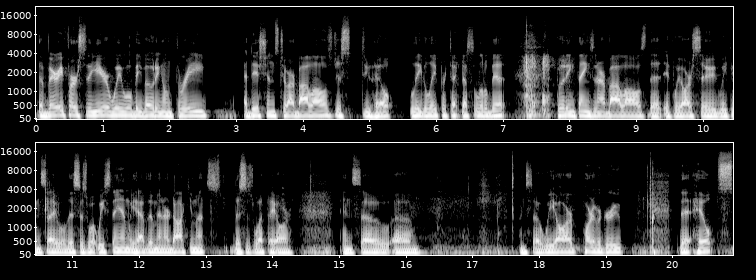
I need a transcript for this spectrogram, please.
the very first of the year, we will be voting on three additions to our bylaws just to help legally protect us a little bit. Putting things in our bylaws that if we are sued, we can say, well, this is what we stand. We have them in our documents. This is what they are. And so, um, and so we are part of a group that helps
